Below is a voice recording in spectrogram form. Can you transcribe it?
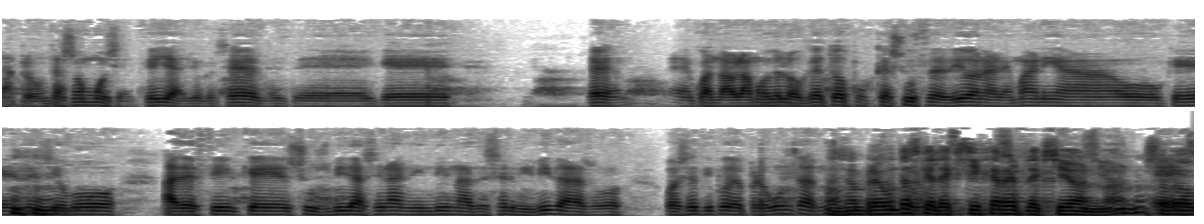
Las preguntas son muy sencillas, yo que sé, desde que eh, cuando hablamos de los guetos, pues qué sucedió en Alemania o qué les llevó a decir que sus vidas eran indignas de ser vividas o, ese tipo de preguntas. ¿no? Son preguntas que le exige reflexión, ¿no? No solo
